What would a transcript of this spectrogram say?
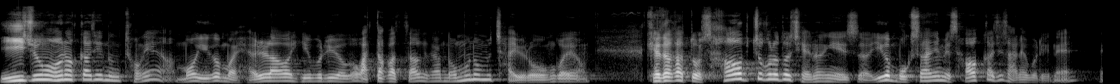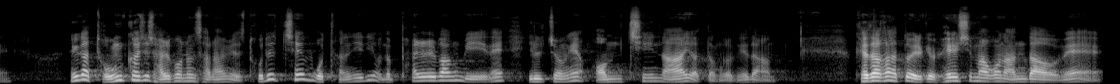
이중 언어까지 능통해. 뭐 이거 뭐 헬라어, 히브리어가 왔다 갔다 그냥 너무너무 자유로운 거예요. 게다가 또 사업적으로도 재능이 있어. 이거 목사님이 사업까지 잘해버리네. 예. 그러니까 돈까지 잘 버는 사람이어서 도대체 못하는 일이 없는 팔방미인의 일종의 엄친아였던 겁니다. 게다가 또 이렇게 회심하고 난 다음에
